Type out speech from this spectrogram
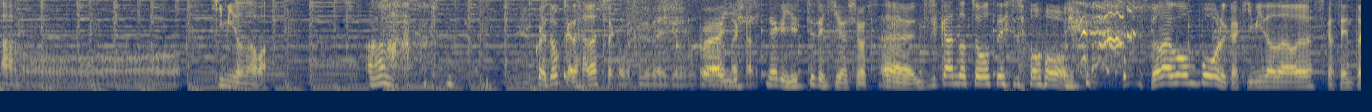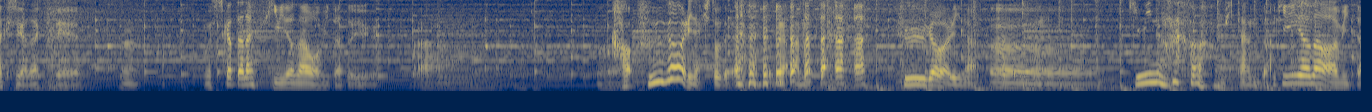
あのー「君の名はあ」これどっかで話したかもしれないけど僕あなんかは中で言ってた気がします、うん、時間の調整上 ドラゴンボールか君の名はしか選択肢がなくて、もう仕方なく君の名を見たという。か風変わりな人だよ、本当ね、あなた。風変わりな。うん。君の名は見たんだ。君の名は見た。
